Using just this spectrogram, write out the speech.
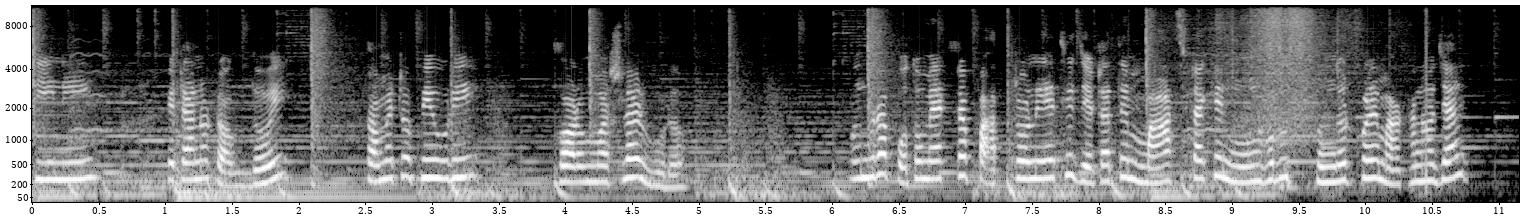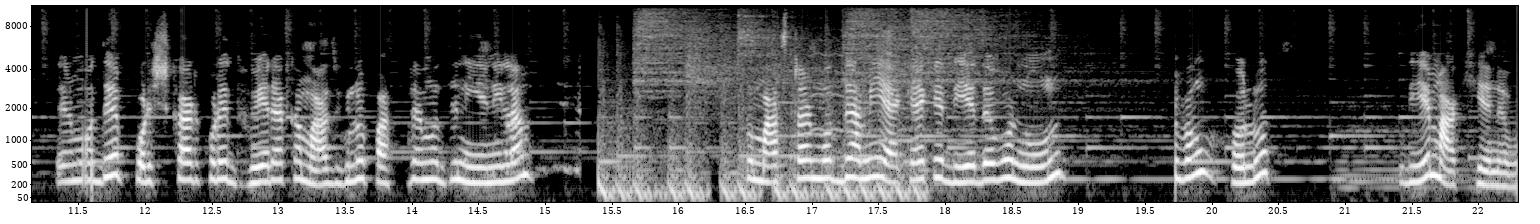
চিনি ফেটানো টক দই, টমেটো পিউরি, গরম মশলার গুঁড়ো। বন্ধুরা, প্রথমে একটা পাত্র নিয়েছি যেটাতে মাছটাকে নুন হলুদ সুন্দর করে মাখানো যায়। এর মধ্যে পরিষ্কার করে ধুয়ে রাখা মাছগুলো পাত্রের মধ্যে নিয়ে নিলাম। তো মাছটার মধ্যে আমি একে একে দিয়ে দেব নুন এবং হলুদ দিয়ে মাখিয়ে নেব।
